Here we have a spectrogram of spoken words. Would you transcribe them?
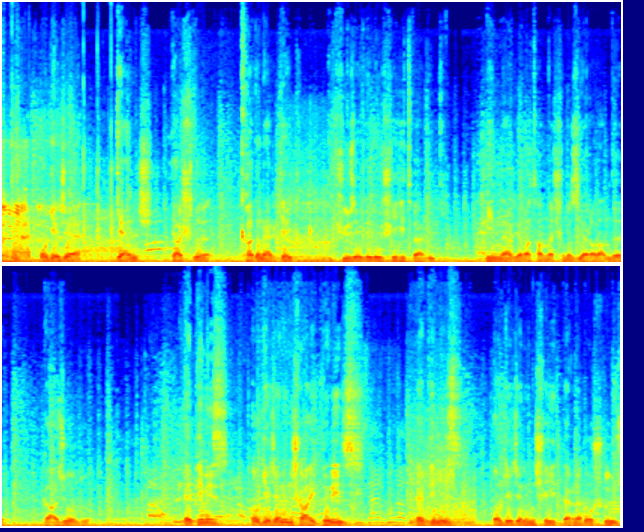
ölümüne. O gece genç, yaşlı, kadın erkek 251 şehit verdik. Binlerce vatandaşımız yaralandı, gazi oldu. Hepimiz o gecenin şahitleriyiz. Hepimiz o gecenin şehitlerine borçluyuz.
